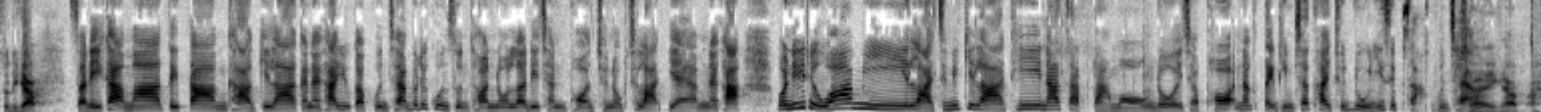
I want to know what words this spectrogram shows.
สวัสดีครับ สวัสดีค่ะ มาติดตามข่าวกีฬากันนะคะ อยู่กับคุณแชมป์พุทธิคุณสุนทรนนท์และดิฉันพรชนกฉลาดแย้มนะคะ วันนี้ถือว่ามีหลายชนิดกีฬาที่น่าจับตามอง โดยเฉพาะนักเตะทีมชาติไทยชุดยู23 คุณแชมป์ ใช่ครับอะ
